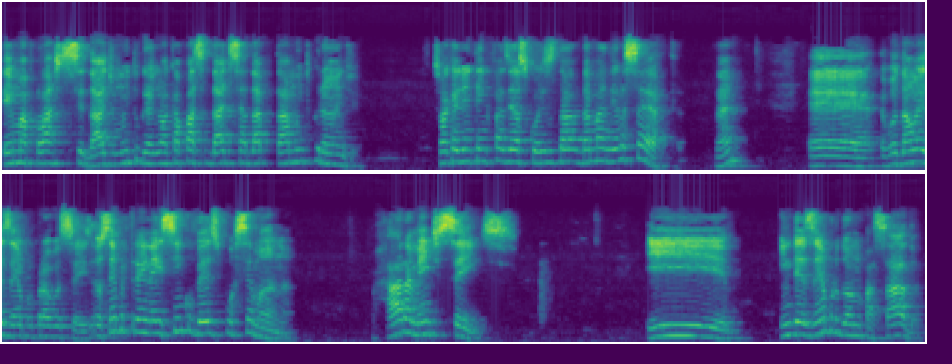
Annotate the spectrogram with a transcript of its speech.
tem uma plasticidade muito grande, uma capacidade de se adaptar muito grande. Só que a gente tem que fazer as coisas da, da maneira certa, né? É, eu vou dar um exemplo para vocês. Eu sempre treinei cinco vezes por semana, raramente seis. E em dezembro do ano passado,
